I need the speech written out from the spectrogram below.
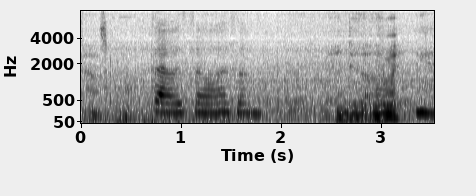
That was cool. That was so awesome. And do the other way. Yeah.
